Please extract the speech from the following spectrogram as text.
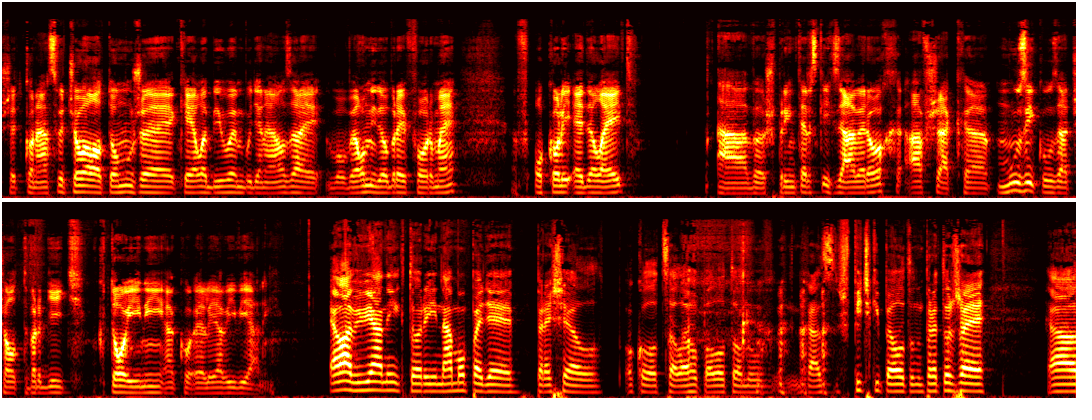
všetko nasvedčovalo tomu, že Caleb Ewan bude naozaj vo veľmi dobrej forme v okolí Adelaide a v šprinterských záveroch, avšak muziku začal tvrdiť kto iný ako Elia Viviani. Ela Viviani, ktorý na mopede prešiel okolo celého pelotonu, raz špičky pelotonu, pretože uh,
